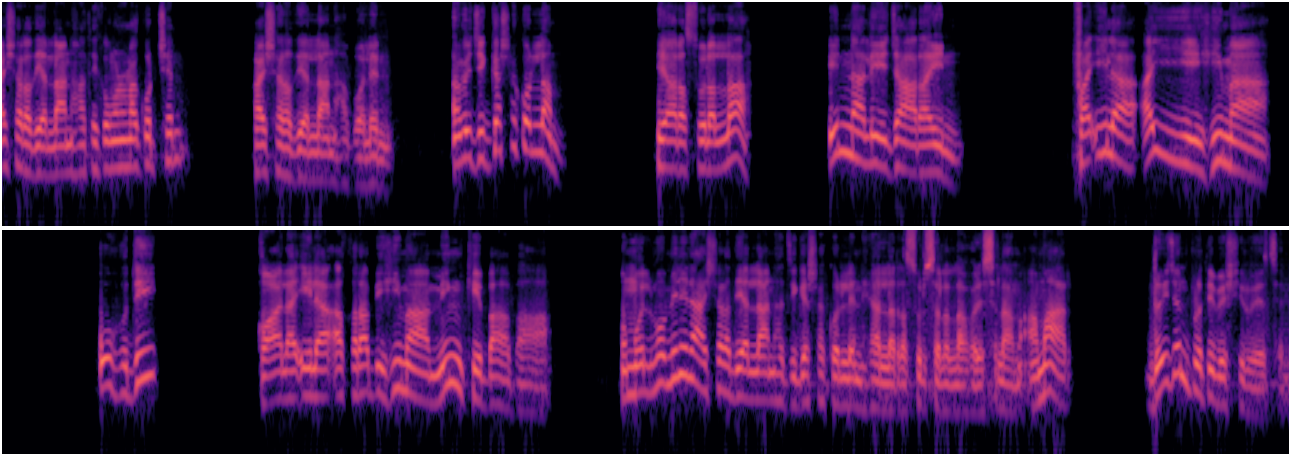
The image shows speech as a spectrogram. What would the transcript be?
আয়সা রাদি আল্লাহ আনহা থেকে বর্ণনা করছেন। আয়সা রাদি আল্লাহ আনহা বলেন, আমি জিজ্ঞাসা করলাম, ইয়া রাসুল আল্লাহ ইন্নালি জারাইন ফাইলা উহদি ইলা মিংকে বাবা জিজ্ঞাসা করলেন, হে আল্লাহ রাসূল সাল্লাম, আমার দুইজন প্রতিবেশী রয়েছেন,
